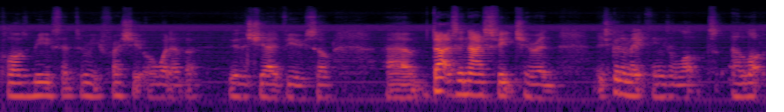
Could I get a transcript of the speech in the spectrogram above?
close media center refresh it or whatever through the shared view. So um, that's a nice feature and it's going to make things a lot a lot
